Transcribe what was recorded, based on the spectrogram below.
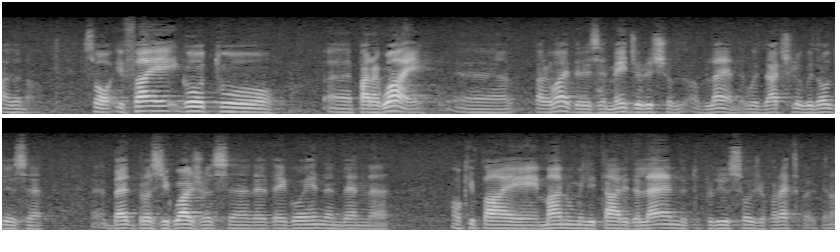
I don't know. So if I go to uh, Paraguay, uh, Paraguay, there is a major issue of, of land with actually with all these uh, bad brasiguayos uh, that they go in and then uh, occupy manu militari the land to produce soja for export, you know.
